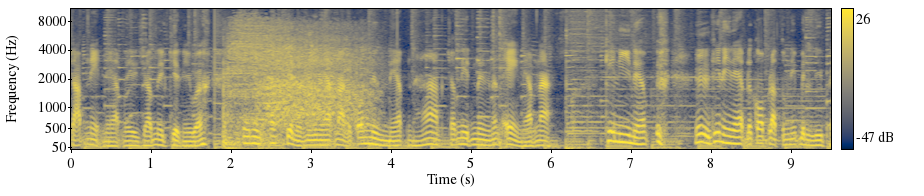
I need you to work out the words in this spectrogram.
ชับเน็ตนะครับเออชับเน็ตเขียนไงวะใช่เป็นแอเขียนแบบนี้นะครับนะแล้วก็หนึ่งนะครับนะชับเน็ตหนึ่งนั่นเองนะครับนะแค่นี้นะครับเออแค่นี้นะครับแล้วก็ปรับตรงนี้เป็นรีแพ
